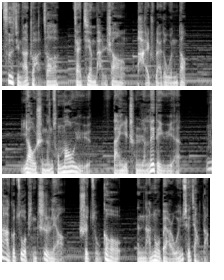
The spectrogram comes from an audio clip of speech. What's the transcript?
自己拿爪子在键盘上排出来的文档，要是能从猫语翻译成人类的语言，那个作品质量是足够能拿诺贝尔文学奖的。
